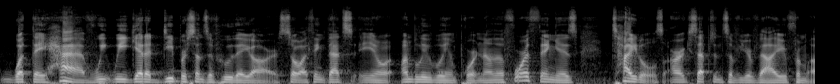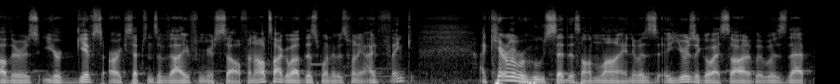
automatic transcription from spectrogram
what they have, we, we get a deeper sense of who they are. So I think that's you know unbelievably important. Now the fourth thing is titles are acceptance of your value from others. Your gifts are acceptance of value from yourself. And I'll talk about this one. It was funny. I think I can't remember who said this online. It was years ago. I saw it, but it was that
